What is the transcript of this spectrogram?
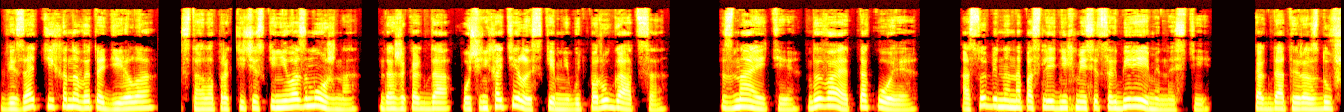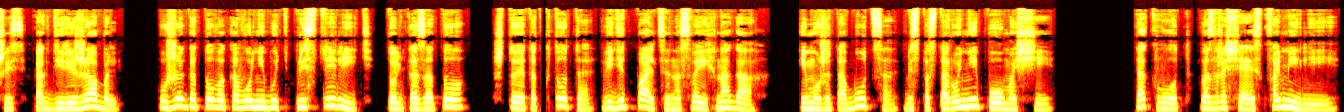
ввязать Тихона в это дело стало практически невозможно, даже когда очень хотелось с кем-нибудь поругаться. Знаете, бывает такое, особенно на последних месяцах беременности, когда ты, раздувшись как дирижабль, уже готова кого-нибудь пристрелить только за то, что этот кто-то видит пальцы на своих ногах и может обуться без посторонней помощи. Так вот, возвращаясь к фамилии.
